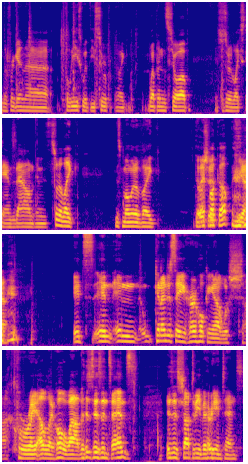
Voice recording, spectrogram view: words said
The freaking uh, police with these super like weapons show up, and she sort of like stands down, and it's sort of like this moment of like, did Oh, I shit. fuck up? Yeah. It's in in. Can I just say her hulking out was shot great. I was like, oh wow, this is intense. This is shot to be very intense.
